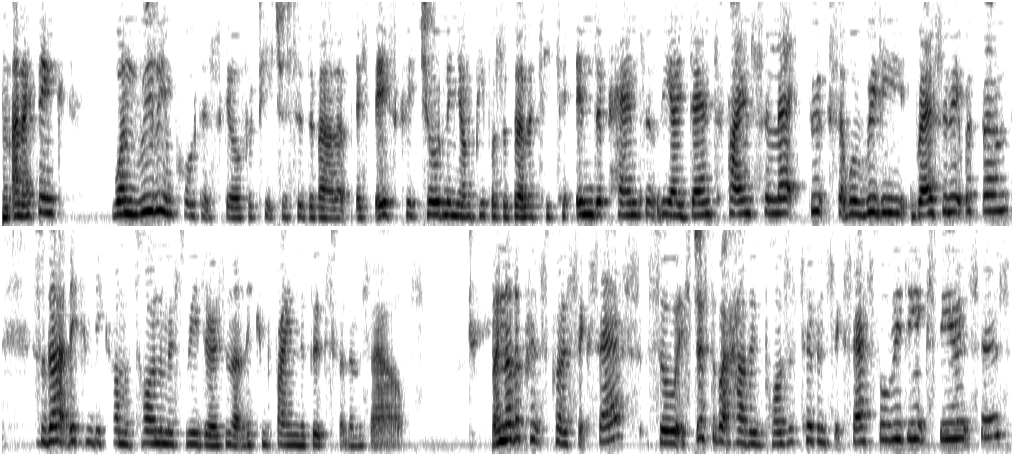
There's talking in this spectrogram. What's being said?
And I think one really important skill for teachers to develop is basically children and young people's ability to independently identify and select books that will really resonate with them so that they can become autonomous readers and that they can find the books for themselves. Another principle is success. So it's just about having positive and successful reading experiences.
